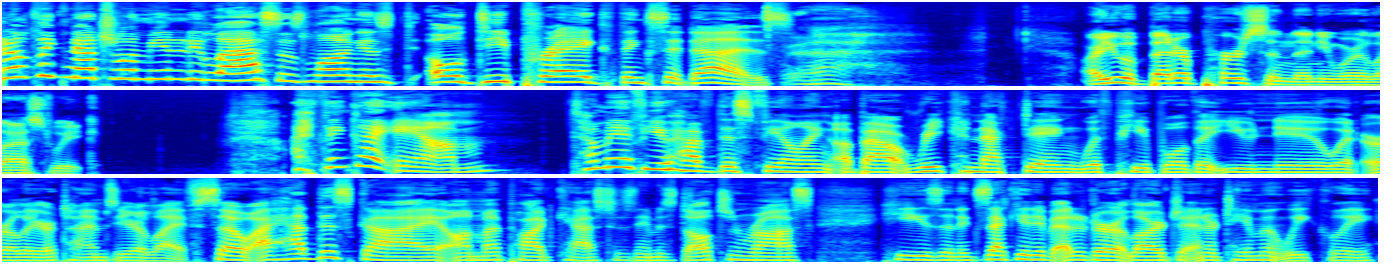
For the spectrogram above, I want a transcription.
don't think natural immunity lasts as long as old D. Prague thinks it does. Are you a better person than you were last week? I think I am. Tell me if you have this feeling about reconnecting with people that you knew at earlier times of your life. So, I had this guy on my podcast. His name is Dalton Ross. He's an executive editor at Large at Entertainment Weekly,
